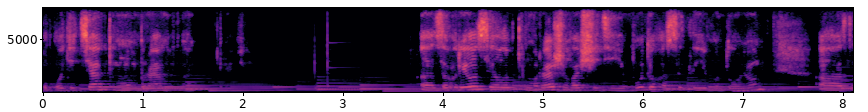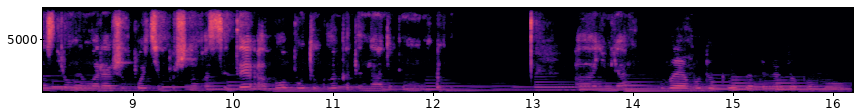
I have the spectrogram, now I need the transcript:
погодяться, тому обираємо. Е, Загорілася електромережа, ваші дії. Буду гасити її водою. А, Знеструмлю мережу, потім почну гасити або буду кликати на допомогу. Юля, В я буду кликати на допомогу.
